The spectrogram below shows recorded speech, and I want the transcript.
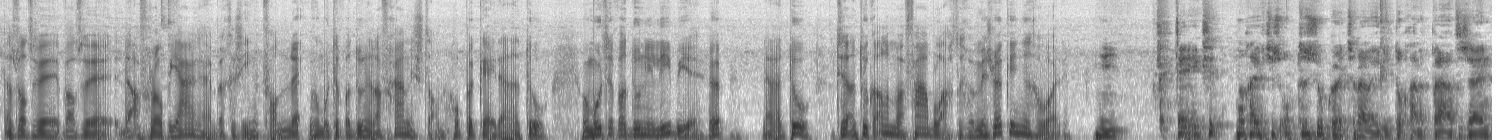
Dat wat we, wat we de afgelopen jaren hebben gezien. Van we moeten wat doen in Afghanistan. Hoppakee, daar naartoe. We moeten wat doen in Libië. Hup, daar naartoe. Het zijn natuurlijk allemaal fabelachtige mislukkingen geworden. Hey, ik zit nog eventjes op te zoeken, terwijl jullie toch aan het praten zijn,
